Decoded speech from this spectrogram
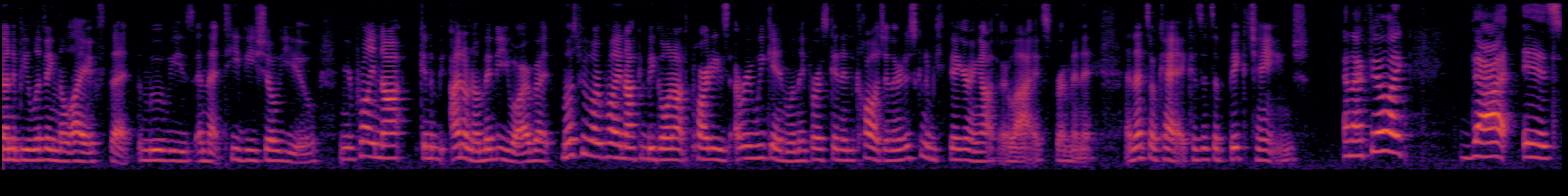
going to be living the life that the movies and that TV show you. And you're probably not going to be I don't know maybe you are but most people are probably not going to be going out to parties every weekend when they first get into college and they're just going to be figuring out their lives for a minute. And that's okay cuz it's a big change. And I feel like that is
